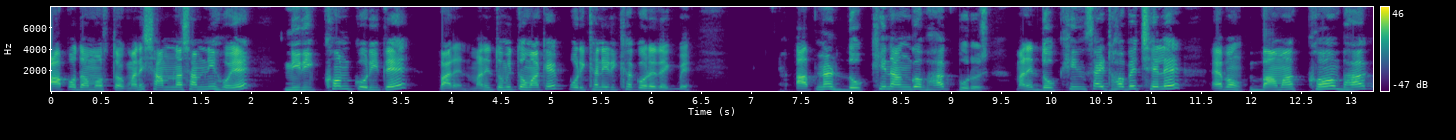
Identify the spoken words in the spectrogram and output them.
আপদামস্তক মানে সামনাসামনি হয়ে নিরীক্ষণ করিতে পারেন। মানে তুমি তোমাকে পরীক্ষা নিরীক্ষা করে দেখবে। আপনার দক্ষিণাঙ্গ ভাগ পুরুষ। মানে দক্ষিণ সাইড হবে ছেলে এবং বামাক্ষ ভাগ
